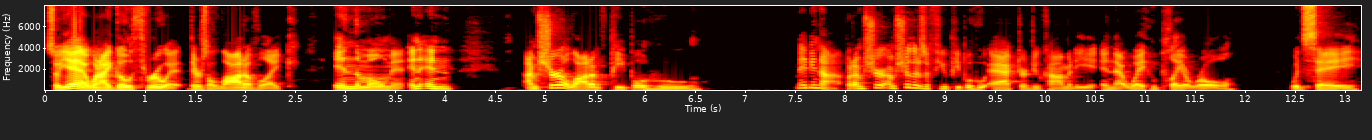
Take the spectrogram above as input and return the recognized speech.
So yeah, when I go through it, there's a lot of like in the moment, and and I'm sure a lot of people who maybe not, but I'm sure I'm sure there's a few people who act or do comedy in that way who play a role would say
